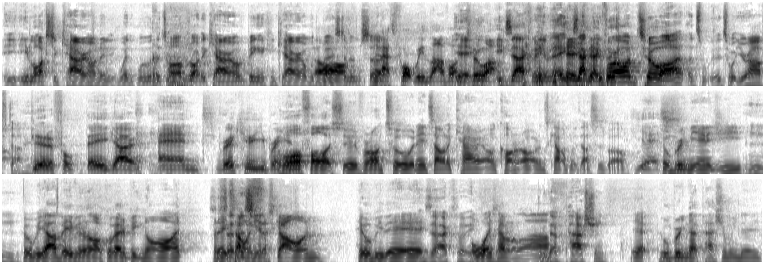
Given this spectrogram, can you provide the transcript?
he, he likes to carry on. And when, when the time's right to carry on, Binger can carry on with the oh, best of them. So Oh, that's what we love on yeah, tour. exactly. exactly. exactly. If we're on tour, that's that's what you're after. Beautiful. There you go. And Rick, who are you bringing? Well, I'll follow suit. If we're on tour, we need someone to carry on. Connor Idun's coming with us as well. Yes. He'll bring the energy. Mm. He'll be up. Even like we've had a big night, we So need that someone to get us going. He'll be there. Exactly. Always having a Bring laugh. that passion. Yeah, he'll bring that passion we need.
